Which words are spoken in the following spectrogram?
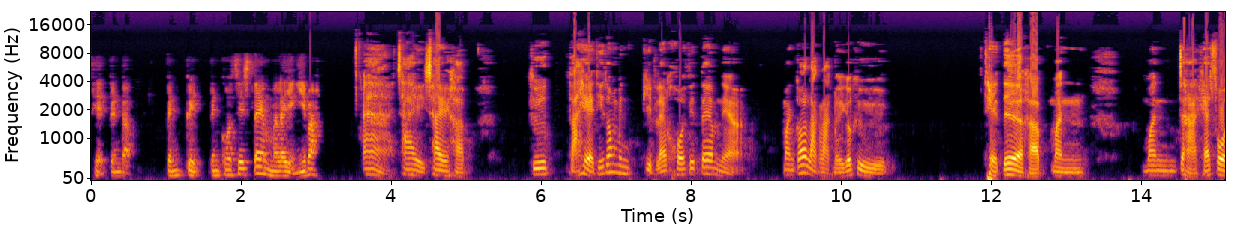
เทรดเป็นแบบเป็น grid เป็น close system อะไรอย่างนี้ป่ะ อ่า ใช่ใช่ครับ คือ สาเหตุที่ต้องเป็น grid และ close system เนี่ย มันก็หลักๆเลยก็คือเทรดเดอร์ครับ มันมันจะหา cash flow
